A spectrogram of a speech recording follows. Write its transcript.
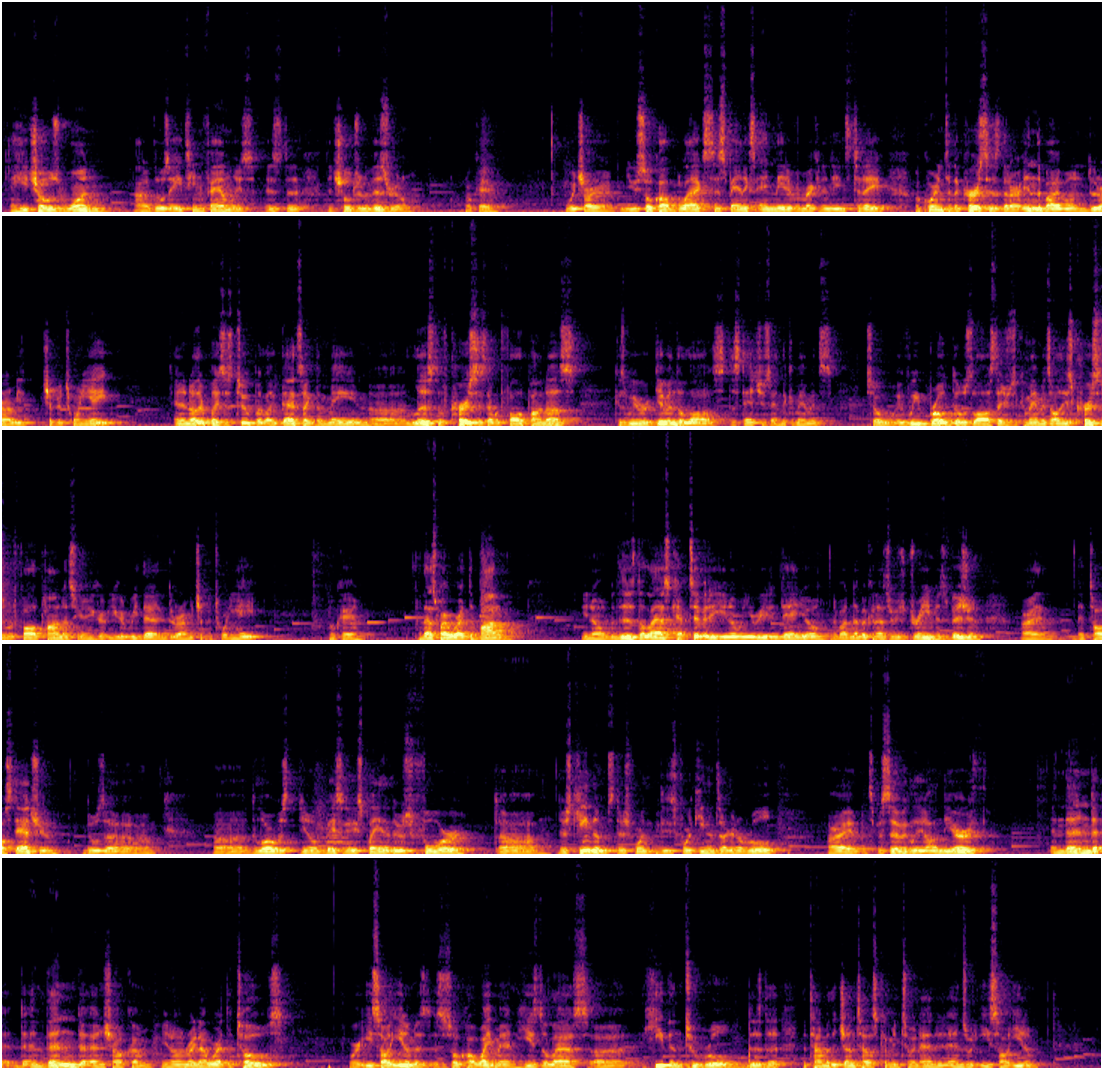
And he chose one out of those 18 families is the, the children of Israel, okay? Which are you so-called blacks, Hispanics, and Native American Indians today, according to the curses that are in the Bible in Deuteronomy chapter 28 and in other places too but like that's like the main uh, list of curses that would fall upon us because we were given the laws the statutes and the commandments. So if we broke those laws statutes and commandments all these curses would fall upon us. You know you could, you could read that in deuteronomy chapter 28 okay? And that's why we're at the bottom you know? But this is the last captivity you know when you read in daniel about nebuchadnezzar's dream his vision all right that tall statue there was a, a uh, the Lord was, you know, basically explaining that there's four, uh, there's kingdoms. There's four, these four kingdoms that are going to rule, all right, specifically on the earth, and then the, the, and then the end shall come. You know, and right now we're at the toes, where Esau Edom is, is a so-called white man. He's the last uh, heathen to rule. This is the the time of the Gentiles coming to an end. It ends with Esau Edom.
